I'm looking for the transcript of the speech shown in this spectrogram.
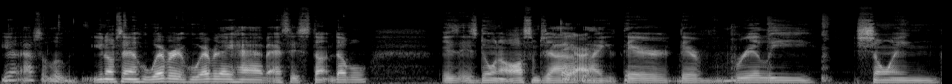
Yeah, absolutely. You know what I'm saying? Whoever whoever they have as his stunt double is is doing an awesome job. They. Like they're they're really showing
